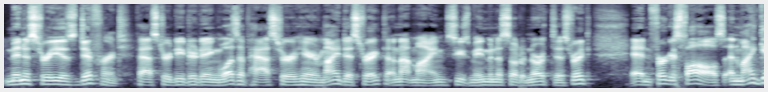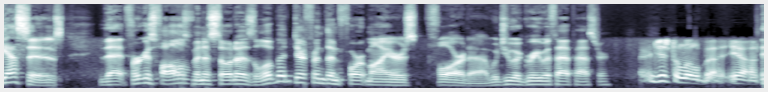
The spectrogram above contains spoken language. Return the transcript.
ministry is different. Pastor Dieterding was a pastor here in my district, uh, not mine, excuse me, Minnesota North District, and Fergus Falls. And my guess is that Fergus Falls, Minnesota, is a little bit different than Fort Myers, Florida. Would you agree with that, Pastor? Just a little bit, yeah.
